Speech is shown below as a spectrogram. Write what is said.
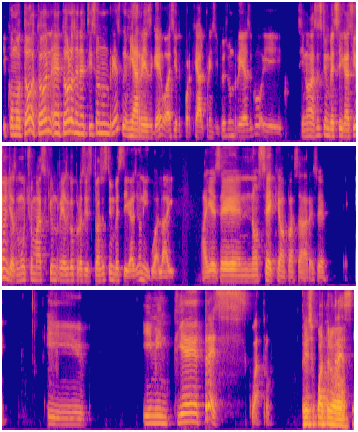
y como todo, todo eh, todos los NFT son un riesgo y me arriesgué, voy a decir, porque al principio es un riesgo y si no haces tu investigación ya es mucho más que un riesgo, pero si tú haces tu investigación igual hay, hay ese no sé qué va a pasar, ese y, y mintié tres, cuatro. Tres o cuatro. Tres.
